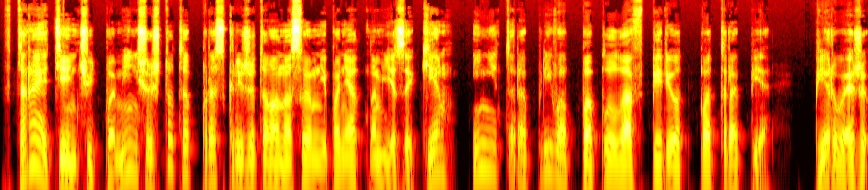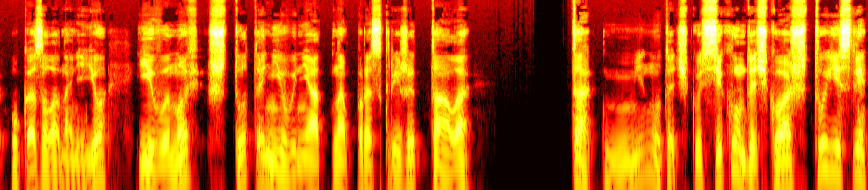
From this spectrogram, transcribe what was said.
Вторая тень чуть поменьше что-то проскрежетала на своем непонятном языке и неторопливо поплыла вперед по тропе. Первая же указала на нее и вновь что-то невнятно проскрежетало. «Так, минуточку, секундочку, а что если...»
